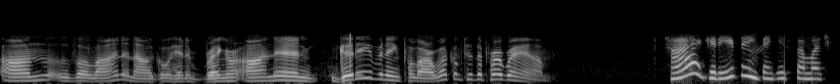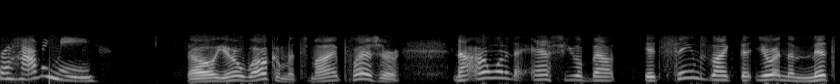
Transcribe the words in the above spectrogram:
on the line, and I'll go ahead and bring her on in. Good evening, Pilar. Welcome to the program. Hi, good evening. Thank you so much for having me. Oh, you're welcome. It's my pleasure. Now, I wanted to ask you about it seems like that you're in the midst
